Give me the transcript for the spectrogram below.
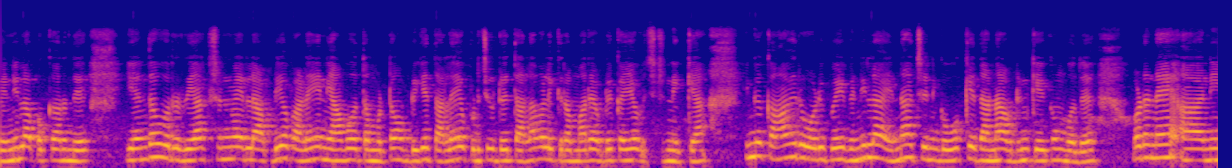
வெண்ணிலா பக்கம் இருந்து எந்த ஒரு ரியாக்ஷனுமே இல்லை. அப்படியே பழைய ஞாபகத்தை மட்டும் அப்படியே தலையை பிடிச்சிக்கிட்டு தலை வலிக்கிற மாதிரி அப்படியே கையை வச்சுட்டு நிற்க இங்கே காவேரி ஓடி போய் வெண்ணிலா என்னாச்சு? நீங்கள் ஓகே தானே? அப்படின்னு கேட்கும்போது உடனே நீ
